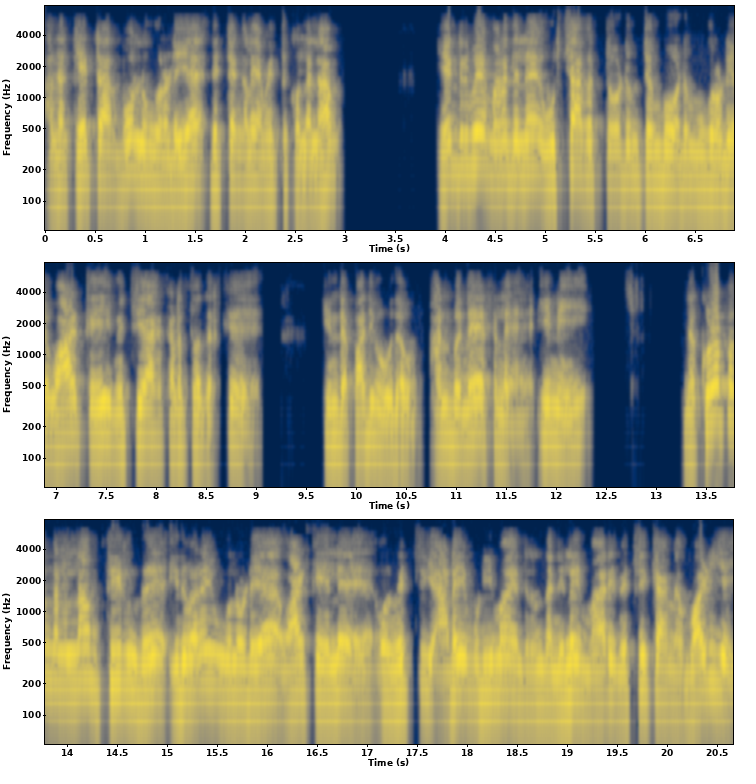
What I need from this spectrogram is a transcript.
அதற்கேற்றார் போல் உங்களுடைய திட்டங்களை அமைத்துக் கொள்ளலாம். என்றுமே மனதில் உற்சாகத்தோடும் தெம்போடும் உங்களுடைய வாழ்க்கையை வெற்றியாக கடத்துவதற்கு இந்த பதிவு உதவும். அன்பு நேர்களே இனி இந்த குழப்பங்கள் எல்லாம் தீர்ந்து இதுவரை உங்களுடைய வாழ்க்கையிலே ஒரு வெற்றி அடைய முடியுமா என்றிருந்த நிலை மாறி வெற்றிக்கான வழியை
